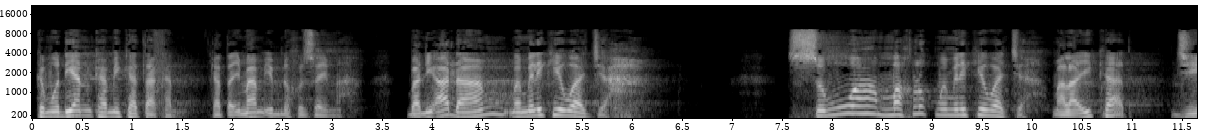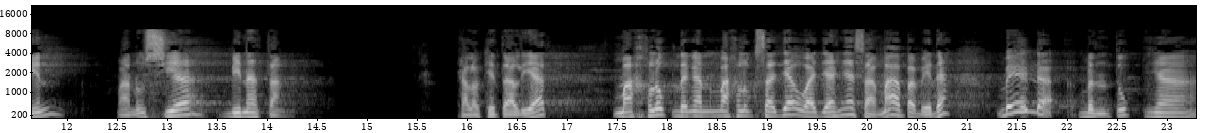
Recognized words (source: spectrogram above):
Kemudian kami katakan, kata Imam Ibn Khuzaimah, Bani Adam memiliki wajah. Semua makhluk memiliki wajah. Malaikat, jin, manusia, binatang. Kalau kita lihat, makhluk dengan makhluk saja wajahnya sama apa beda? Beda bentuknya,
